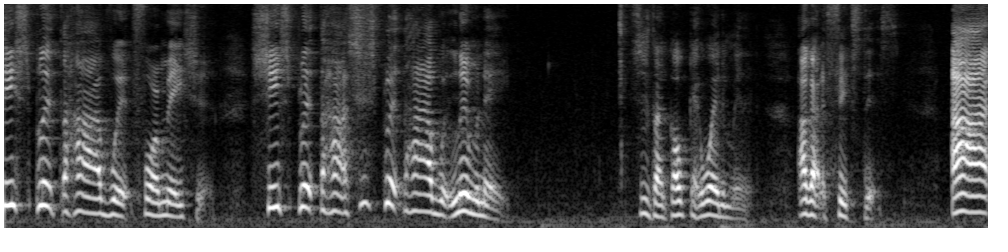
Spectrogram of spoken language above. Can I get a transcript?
She split the hive with formation. She split the hive. She split the hive with lemonade. She's like, okay, wait a minute. I gotta fix this. I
